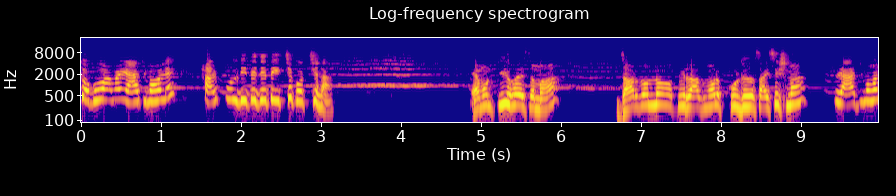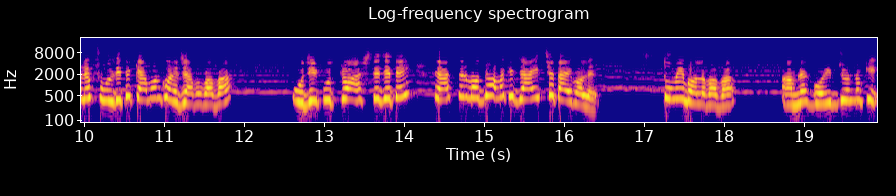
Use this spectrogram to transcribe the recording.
তবুও আমার রাজমহলে আর ফুল দিতে যেতে ইচ্ছে করছে না। এমন কি হয়েছে মা? যার জন্য তুই রাজমহলে ফুল দিতে চাইছিস না? রাজমহলে ফুল দিতে কেমন করে যাব বাবা? উজির পুত্র আসতে যেতেই রাস্তার মধ্যে আমাকে যা ইচ্ছে তাই বলে। তুমি বলো বাবা। আমরা গরিব জন্য কি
